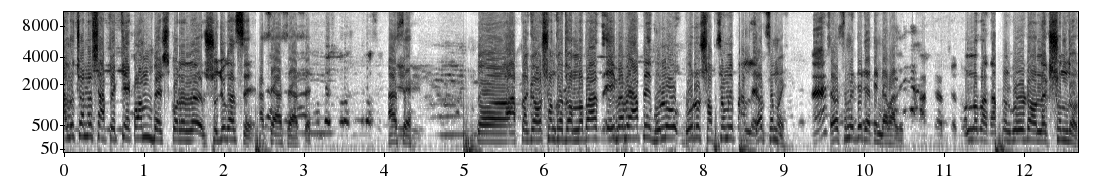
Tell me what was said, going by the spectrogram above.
আলোচনার সাপেক্ষে কম বেশ করার সুযোগ আছে? আছে আছে আছে। আছে। তো আপনাকে অসংখ্য ধন্যবাদ। এইভাবে আপনি গরু গরু সবসময় পারলেন সব সময় হ্যাঁ? সব সময় দুইটা তিনটা ভালো আচ্ছা আচ্ছা ধন্যবাদ। আপনার গরুটা অনেক সুন্দর।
